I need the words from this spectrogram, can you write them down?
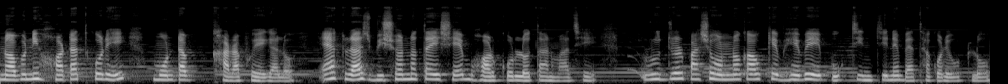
নবনী হঠাৎ করেই মনটা খারাপ হয়ে গেল। এক রাশ বিষণ্ণতা এসে ভর করল তার মাঝে। রুদ্রর পাশে অন্য কাউকে ভেবে বুক চিনচিনে ব্যথা করে উঠল।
